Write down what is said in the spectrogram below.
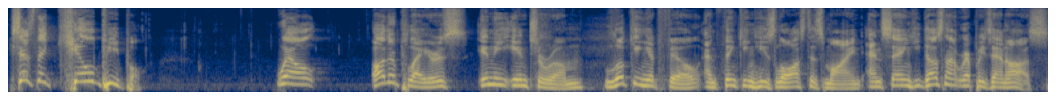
He says they kill people. Well, other players in the interim looking at Phil and thinking he's lost his mind and saying he does not represent us.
